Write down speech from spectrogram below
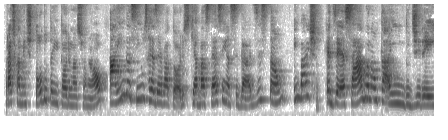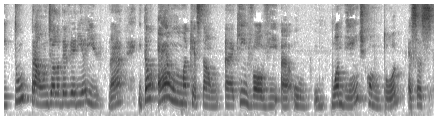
praticamente todo o território nacional, ainda assim os reservatórios que abastecem as cidades estão em baixa. Quer dizer, essa água não está indo direito para onde ela deveria ir, né? Então é uma questão uh, que envolve uh, o, o ambiente como um todo, essas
